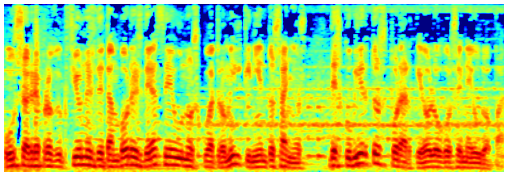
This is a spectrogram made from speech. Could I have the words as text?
Usa reproducciones de tambores de hace unos 4.500 años, descubiertos por arqueólogos en Europa.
